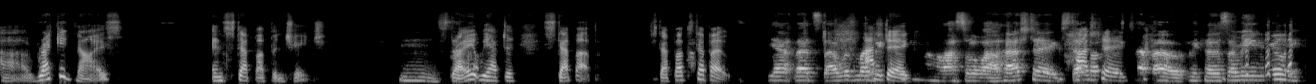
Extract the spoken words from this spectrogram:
uh, recognize and step up and change. Mm, step right? up. we have to step up step up step out Yeah, that's that was my Hashtag. in the last little while. Hashtag step up, Hashtag. step out. Because I mean, really,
